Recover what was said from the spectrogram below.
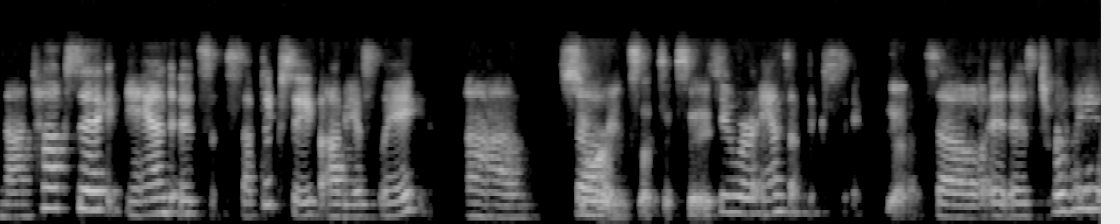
non-toxic and it's septic safe, obviously. Um, Sewer and septic safe. sewer and septic safe. Yeah. So it is totally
